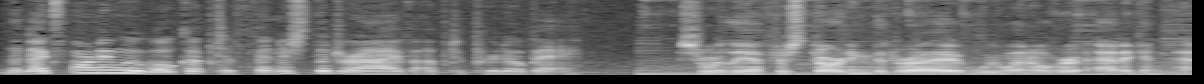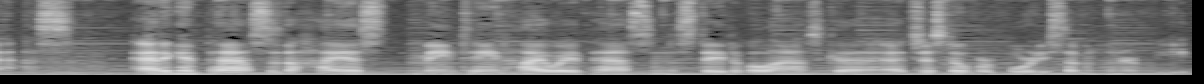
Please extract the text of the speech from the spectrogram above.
The next morning we woke up to finish the drive up to Prudhoe Bay. Shortly after starting the drive, we went over Atigun Pass. Atigun Pass is the highest maintained highway pass in the state of Alaska at just over 4,700 feet.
